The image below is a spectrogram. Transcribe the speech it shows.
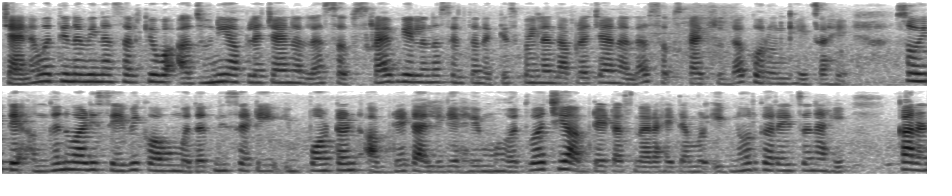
चॅनलवरती नवीन असाल किंवा अजूनही आपल्या चॅनलला सबस्क्राईब केलं नसेल तर नक्कीच पहिल्यांदा आपल्या चॅनलला सबस्क्राईबसुद्धा करून घ्यायचं आहे. सो इथे अंगणवाडी सेविका व मदतनीसाठी इम्पॉर्टंट अपडेट अपडेट आलेली आहे महत्त्वाची अपडेट असणार आहे त्यामुळे इग्नोर करायचं नाही. कारण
